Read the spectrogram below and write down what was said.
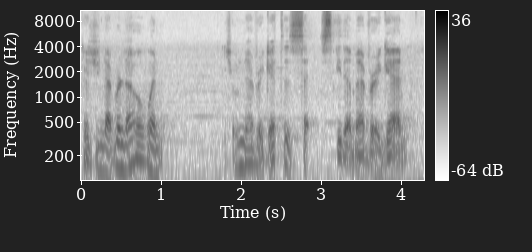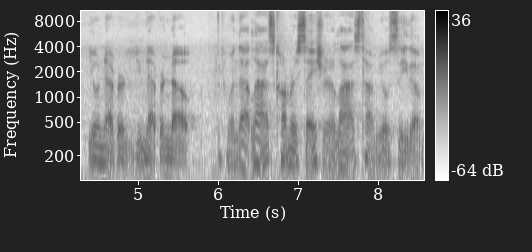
Because you never know when you'll never get to see them ever again. You'll never, you never know when that last conversation or last time you'll see them.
